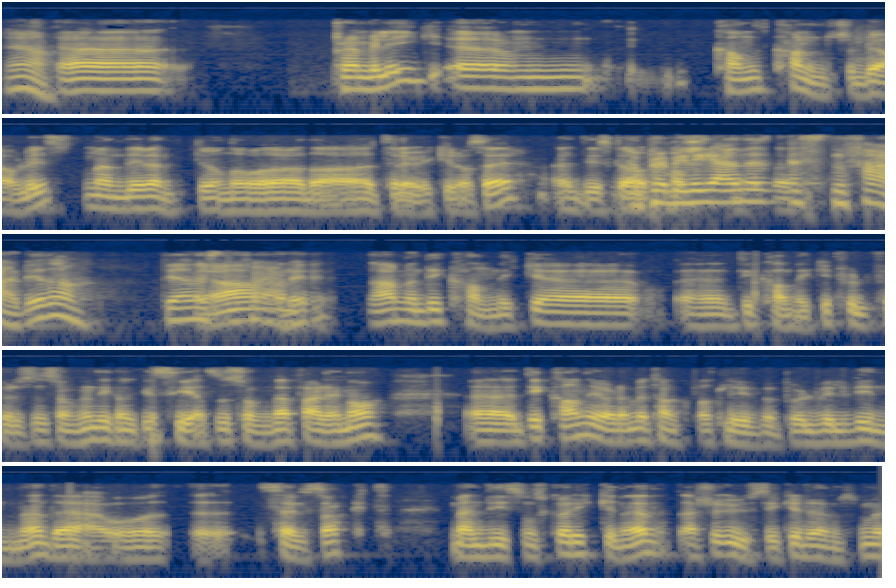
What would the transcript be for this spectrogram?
Ja. Premier League um, kan kanskje bli avlyst, men de venter jo nå da tre uker og ser. Ja, Premier League er jo nesten ferdig, da. De er nesten ja, ferdig. Men, nei, men de kan, ikke, eh, de kan, ikke, fullføre sesongen. De kan ikke si at sesongen er ferdig nå. Eh, de kan gjøre det med tanke på at Liverpool vil vinne, det er jo eh, selvsagt. Men de som skal rykke ned, det er så usikkert hvem som,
